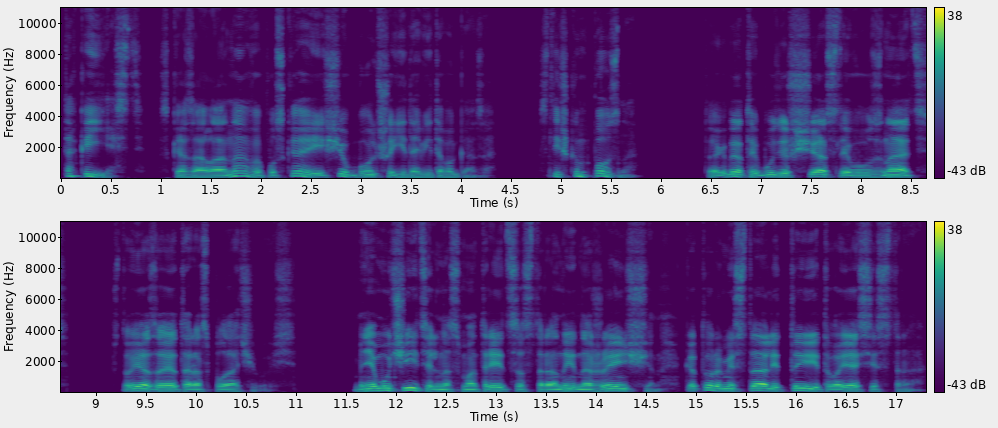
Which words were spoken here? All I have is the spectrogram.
«Так и есть», — сказала она, выпуская еще больше ядовитого газа. «Слишком поздно». «Тогда ты будешь счастлива узнать, что я за это расплачиваюсь. Мне мучительно смотреть со стороны на женщин, которыми стали ты и твоя сестра,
